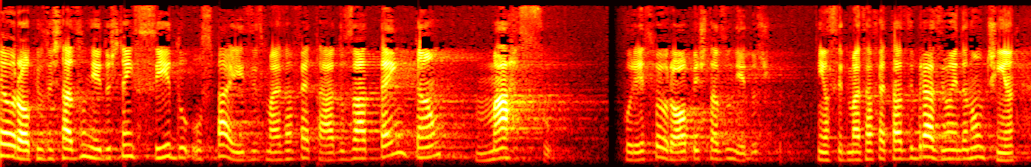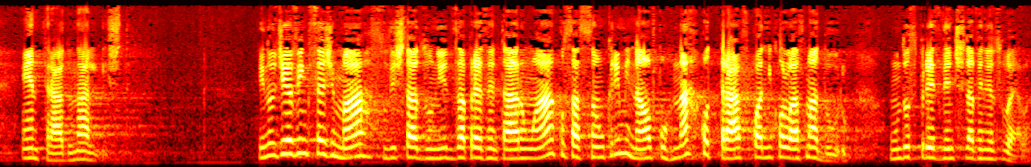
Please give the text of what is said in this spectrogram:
a Europa e os Estados Unidos têm sido os países mais afetados até então, março. Por isso, a Europa e os Estados Unidos tinham sido mais afetados e o Brasil ainda não tinha entrado na lista. E no dia 26 de março, os Estados Unidos apresentaram uma acusação criminal por narcotráfico a Nicolás Maduro, um dos presidentes da Venezuela.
